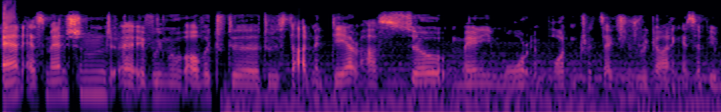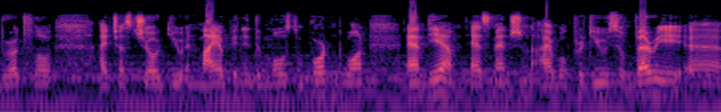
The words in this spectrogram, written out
And as mentioned, uh, if we move over to the to the start menu, there are so many more important transactions regarding SAP workflow. I just showed you, in my opinion, the most important one. And yeah, as mentioned, I will produce a very uh,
